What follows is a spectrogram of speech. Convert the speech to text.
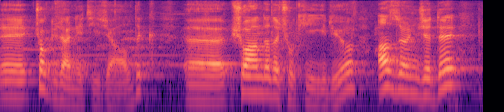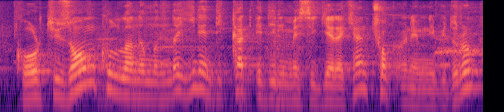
Ee, çok güzel netice aldık. Ee, şu anda da çok iyi gidiyor. Az önce de kortizon kullanımında yine dikkat edilmesi gereken çok önemli bir durum.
